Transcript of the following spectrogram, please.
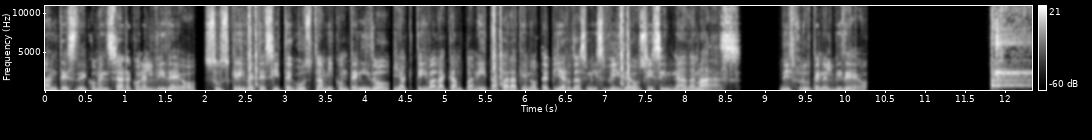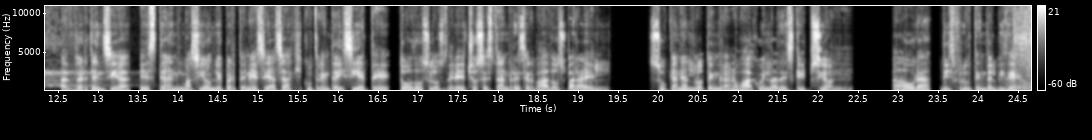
Antes de comenzar con el video, suscríbete si te gusta mi contenido y activa la campanita para que no te pierdas mis videos y sin nada más. Disfruten el video. Advertencia, esta animación le pertenece a Sajiku37, todos los derechos están reservados para él. Su canal lo tendrán abajo en la descripción. Ahora, disfruten del video.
